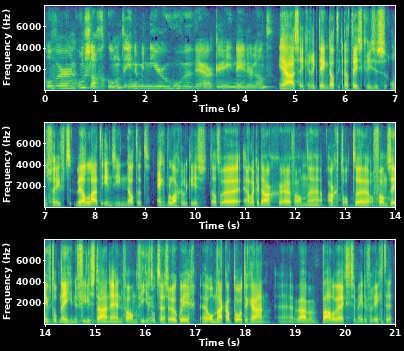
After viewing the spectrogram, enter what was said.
Of er een omslag komt in de manier hoe we werken in Nederland? Ja, zeker. Ik denk dat, dat deze crisis ons heeft wel laten inzien dat het echt belachelijk is. Dat we elke dag uh, van uh, eh, 8 tot, uh, of van 7 tot 9 in de file staan en van 4 tot 6 ook weer. om naar kantoor te gaan waar we bepaalde werkzaamheden verrichten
